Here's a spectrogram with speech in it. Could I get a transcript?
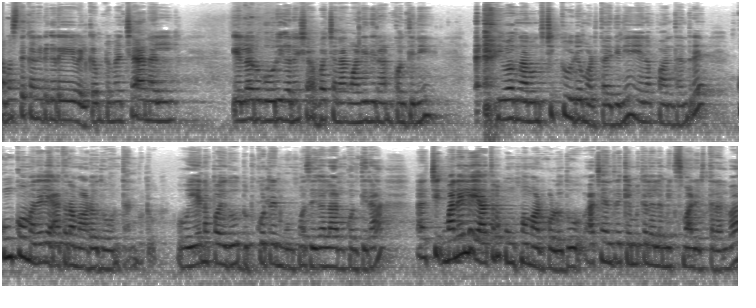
ನಮಸ್ತೆ ಕನ್ನಡಿಗರೇ, ವೆಲ್ಕಮ್ ಟು ಮೈ ಚಾನಲ್. ಎಲ್ಲರೂ ಗೌರಿ ಗಣೇಶ ಹಬ್ಬ ಚೆನ್ನಾಗಿ ಮಾಡಿದ್ದೀರಾ ಅನ್ಕೊತೀನಿ. ಇವಾಗ ನಾನು ಒಂದು ಚಿಕ್ಕ ವಿಡಿಯೋ ಮಾಡ್ತಾ ಇದ್ದೀನಿ. ಏನಪ್ಪ ಅಂತಂದರೆ ಕುಂಕುಮ ಮನೇಲಿ ಯಾವ ಥರ ಮಾಡೋದು ಅಂತ ಅಂದ್ಬಿಟ್ಟು ಓ, ಏನಪ್ಪ ಇದು? ದುಡ್ಡು ಕೊಟ್ಟರೆ ಕುಂಕುಮ ಸಿಗಲ್ಲ ಅನ್ಕೊತೀರಾ? ಚಿ ಮನೇಲೇ ಯಾವ ಥರ ಕುಂಕುಮ ಮಾಡ್ಕೊಳ್ಳೋದು? ಆಚೆ ಅಂದರೆ ಕೆಮಿಕಲ್ ಎಲ್ಲ ಮಿಕ್ಸ್ ಮಾಡಿರ್ತಾರಲ್ವಾ?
